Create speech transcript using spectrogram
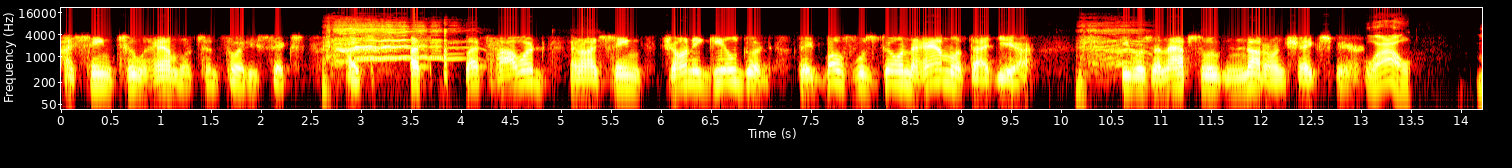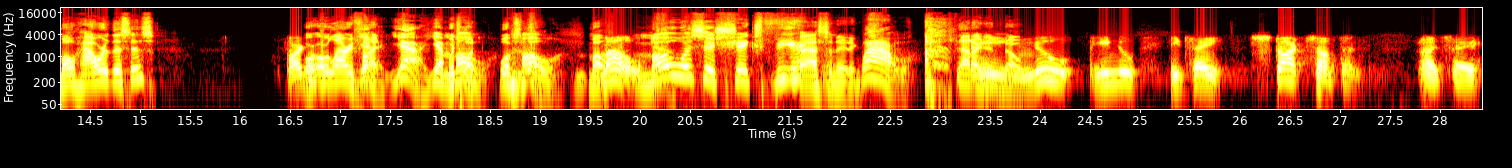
"I seen two Hamlets in '36." I, Les, Les Howard, and I seen Johnny Gielgud. They both was doing the Hamlet that year. He was an absolute nut on Shakespeare. Wow. Moe Howard, this is? Pardon? Or, or Larry Yeah, Fine? yeah, yeah. Which Moe. one? What was Moe? Moe. Moe. Moe was a Shakespeare. Fascinating. Wow. that I didn't he know. knew he knew he'd say start something and i'd say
